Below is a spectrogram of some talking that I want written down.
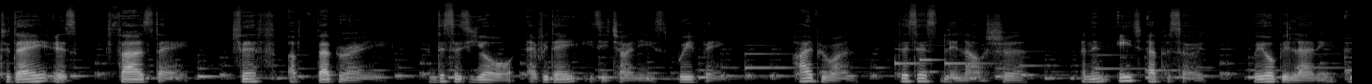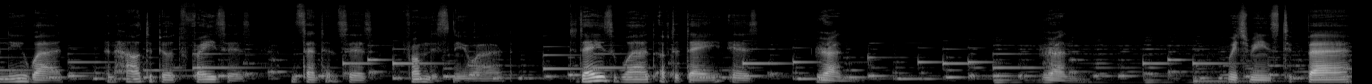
Today is Thursday, 5th of February, and this is your Everyday Easy Chinese briefing. Hi everyone, this is Lin Lao Shi, and in each episode, we will be learning a new word and how to build phrases and sentences from this new word. Today's word of the day is ren. Ren, which means to bear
